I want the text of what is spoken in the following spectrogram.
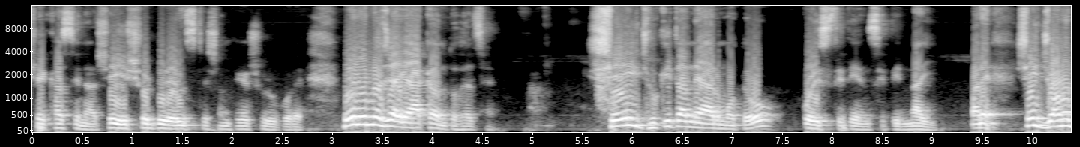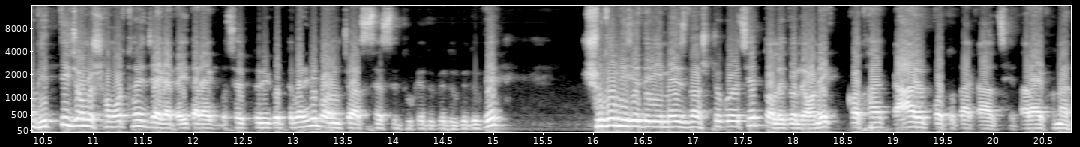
শেখ হাসিনা সেই ঈশ্বরদী রেল স্টেশন থেকে শুরু করে বিভিন্ন জায়গায় আক্রান্ত হয়েছে। সেই ঝুঁকিটা নেয়ার মতো পরিস্থিতি এনসিপির নাই। মানে সেই জনভিত্তি জনসমর্থনের জায়গাটাই তারা এক বছর তৈরি করতে পারেনি, বরঞ্চ আস্তে আস্তে ধুকে ধুকে ধুকে ধুকে শুধু নিজেদের ইমেজ নষ্ট করেছে, তলে তলে অনেক কথা কার কত টাকা আছে, তারা এখন আর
